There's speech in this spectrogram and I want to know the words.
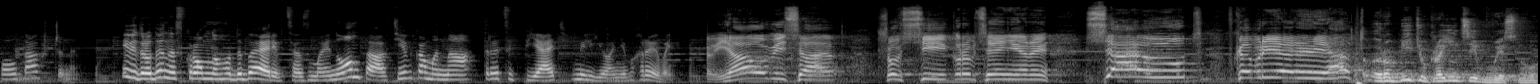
Полтавщини. І від родини скромного ДБРівця з майном та автівками на 35 мільйонів гривень. Я обіцяю, що всі корупціонери сядуть в кабріолет. Робіть українці висновок.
